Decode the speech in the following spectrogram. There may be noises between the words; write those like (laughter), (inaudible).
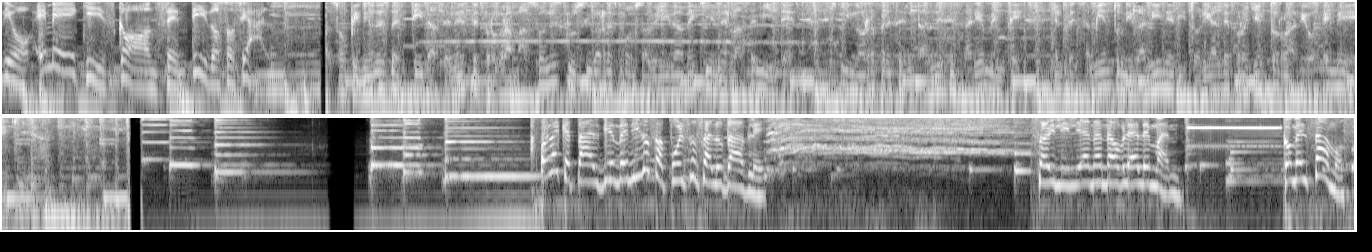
Radio MX con sentido social. Las opiniones vertidas en este programa son exclusiva responsabilidad de quienes las emiten y no representan necesariamente el pensamiento ni la línea editorial de Proyecto Radio MX. Hola, ¿qué tal? Bienvenidos a Pulso Saludable. Soy Liliana Noble Alemán. Comenzamos.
